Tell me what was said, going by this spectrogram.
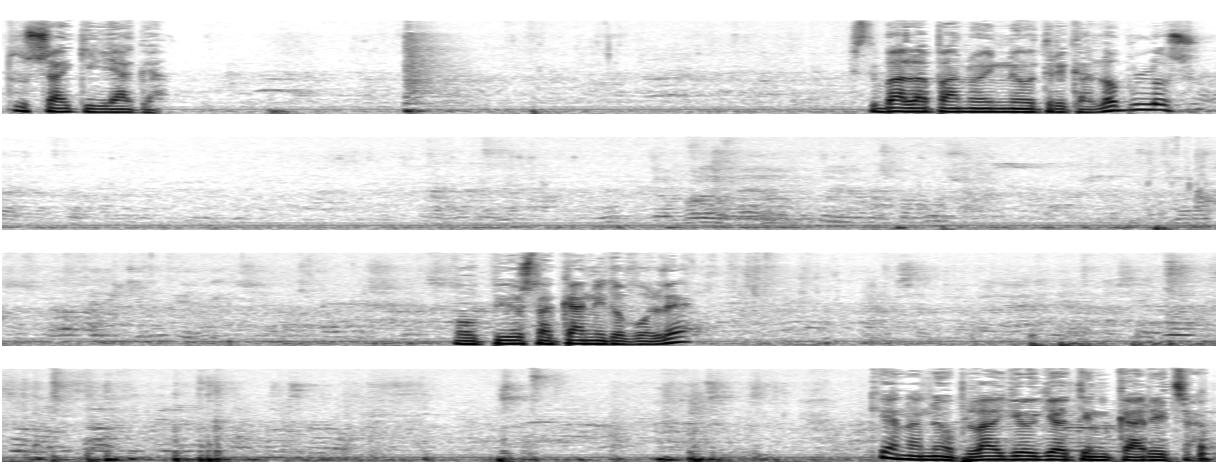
του Σάκη Λιάγκα. Στην μπάλα πάνω είναι ο Τρικαλόπουλος. Ο οποίος θα κάνει το βολέ. Και ένα νέο πλάγιο για την Καρίτσα.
